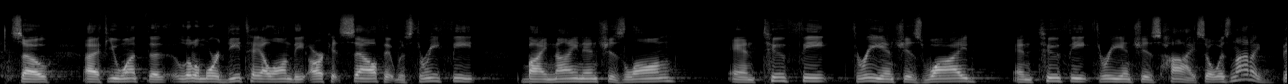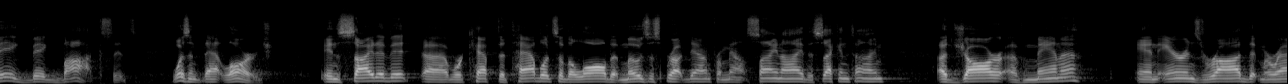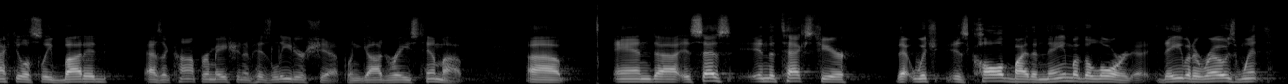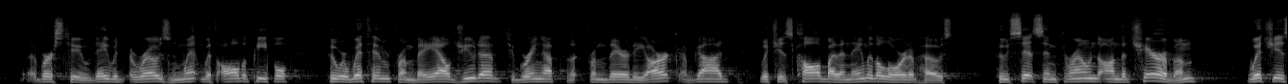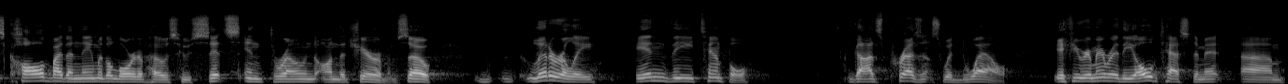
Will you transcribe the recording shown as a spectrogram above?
So, uh, if you want a little more detail on the ark itself, it was three feet by nine inches long, and two feet three inches wide, and two feet three inches high. So, it was not a big, big box. It wasn't that large. Inside of it uh, were kept the tablets of the law that Moses brought down from Mount Sinai the second time a jar of manna, and Aaron's rod that miraculously budded as a confirmation of his leadership when God raised him up. Uh, and uh, it says in the text here that which is called by the name of the Lord. David arose, went, uh, verse 2 David arose and went with all the people who were with him from Baal, Judah, to bring up the, from there the ark of God, which is called by the name of the Lord of hosts, who sits enthroned on the cherubim which is called by the name of the Lord of hosts, who sits enthroned on the cherubim. So, literally, in the temple, God's presence would dwell. If you remember the Old Testament, um,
